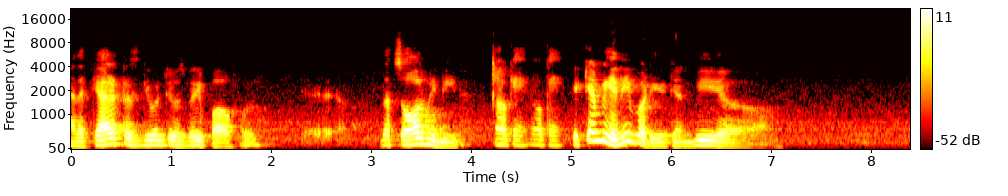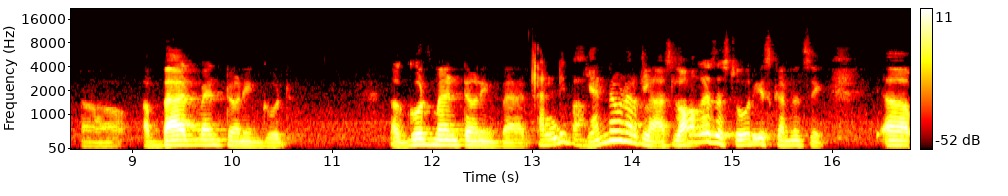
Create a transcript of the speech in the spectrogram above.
and the character is given to you is very powerful uh, okay okay it can be anybody it can be uh, uh, a bad man turning good a good man turning bad கண்டிப்பா என்ன வேணா இருக்கலாம் as long as the story is convincing uh,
